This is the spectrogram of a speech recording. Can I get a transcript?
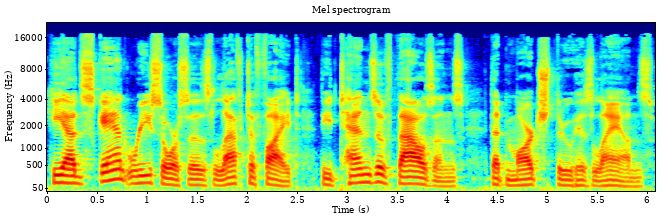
He had scant resources left to fight the tens of thousands that marched through his lands.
